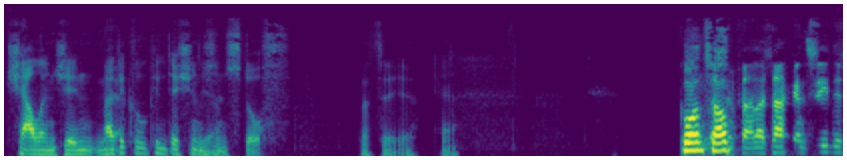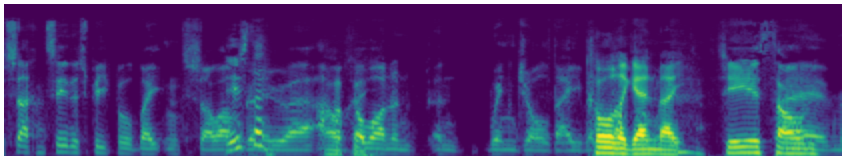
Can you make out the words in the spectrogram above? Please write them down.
challenging medical conditions and stuff. that's it. Yeah. Yeah. Go on, Listen, Tom. fellas, I can see this. I can see there's people waiting, so I'm Is going to. Uh, I could Okay. go on and, and whinge all day. Call again, going. mate. Cheers, Tony. Um,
